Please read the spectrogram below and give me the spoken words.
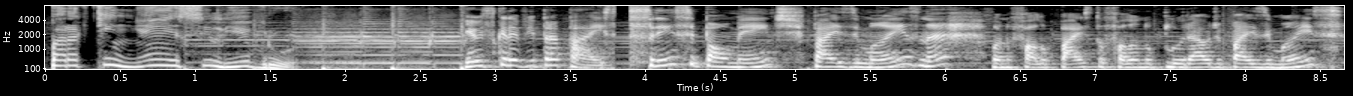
Para quem é esse livro? Eu escrevi para pais principalmente pais e mães, né? Quando falo pais, estou falando plural de pais e mães.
